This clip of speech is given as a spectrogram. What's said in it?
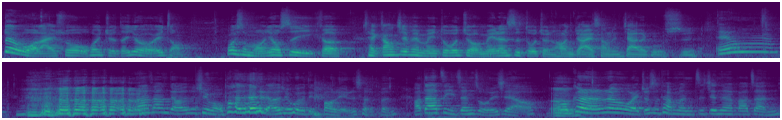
对我来说，我会觉得又有一种，为什么又是一个才刚见面没多久，没认识多久，然后你就爱上人家的故事？哎呦，不要这样聊下去嘛，我怕再聊下去会有点暴雷的成分。好，大家自己斟酌一下哦、喔。嗯、我个人认为，就是他们之间的发展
